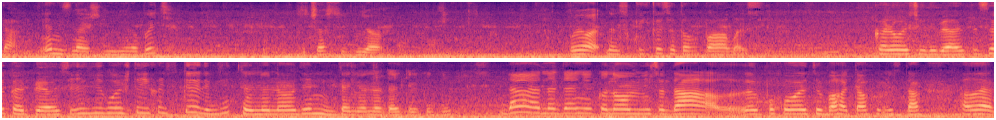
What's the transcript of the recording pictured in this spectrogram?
Да, я не знаю, що мені робити. часу дня. Бо я наскільки задовбалась. Коротше, ребята, це капець. Якщо хочете їхати в їдьте не на один день, а на декілька днів. Да, на день економніше, да, але походите в багатьох містах, але,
